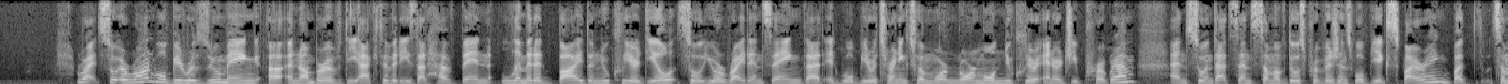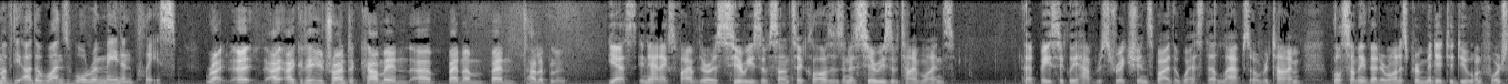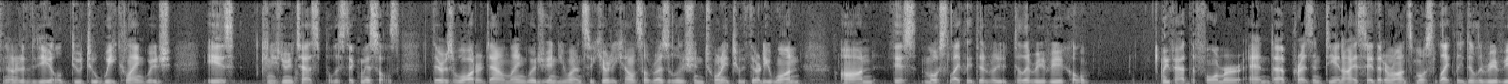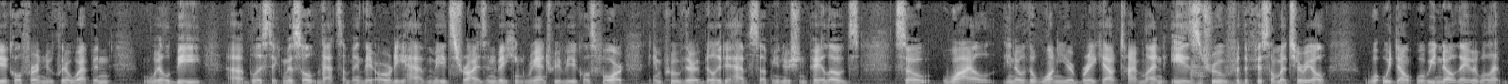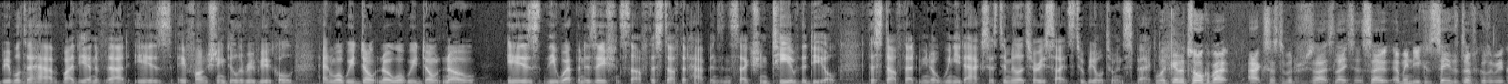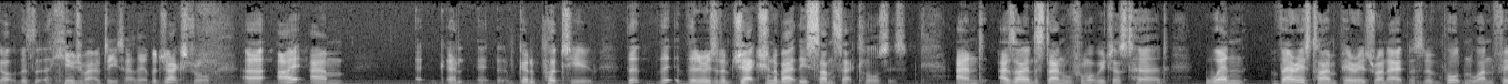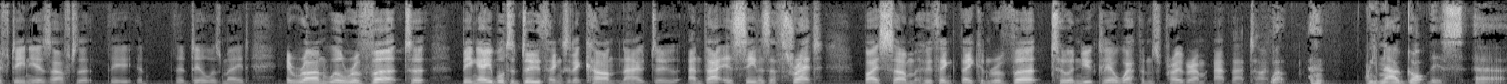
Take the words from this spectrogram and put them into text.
Right. So Iran will be resuming uh, a number of the activities that have been limited by the nuclear deal. So you're right in saying that it will be returning to a more normal nuclear energy program. And so, in that sense, some of those provisions will be expiring, but some of the other ones will remain in place. Right. Uh, I, I, could hear you trying to come in, uh, Behnam Ben Taleblu. Yes. In Annex 5, there are a series of sunset clauses and a series of timelines that basically have restrictions by the West that lapse over time. Well, something that Iran is permitted to do, unfortunately, under the deal due to weak language, is continue to test ballistic missiles. There is watered down language in UN Security Council Resolution 2231 on this most likely delivery vehicle We've had the former and uh, present DNI say that Iran's most likely delivery vehicle for a nuclear weapon will be a ballistic missile. That's something they already have made strides in making reentry vehicles for, improve their ability to have submunition payloads. So while you know the one-year breakout timeline is true for the fissile material, what we don't, what we know they will be able to have by the end of that is a functioning delivery vehicle, and what we don't know, what we don't know is the weaponization stuff, the stuff that happens in Section T of the deal, the stuff that you know we need access to military sites to be able to inspect. We're going to talk about access to military sites later. So, I mean, you can see the difficulty we've got. There's a huge amount of detail here. But Jack Straw, uh, I am uh, uh going to put to you that there is an objection about these sunset clauses, and as I understand from what we've just heard, when various time periods run out, and it's an important one, 15 years after the, the, the deal was made, Iran will revert to being able to do things that it can't now do, and that is seen as a threat by some who think they can revert to a nuclear weapons program at that time. Well, we've now got this uh,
